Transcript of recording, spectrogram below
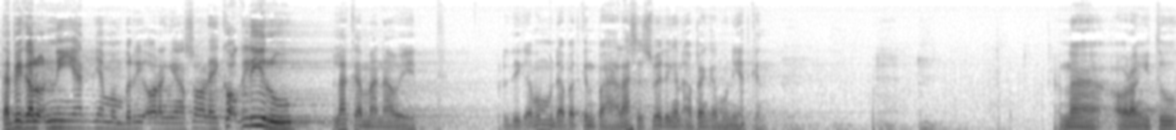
Tapi kalau niatnya memberi orang yang soleh kok keliru, laka manawid. Berarti kamu mendapatkan pahala sesuai dengan apa yang kamu niatkan. Karena orang itu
